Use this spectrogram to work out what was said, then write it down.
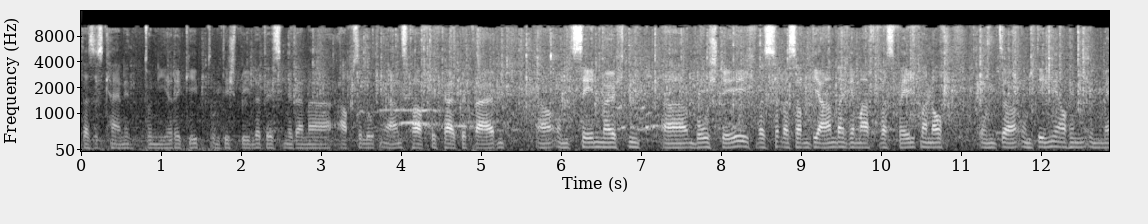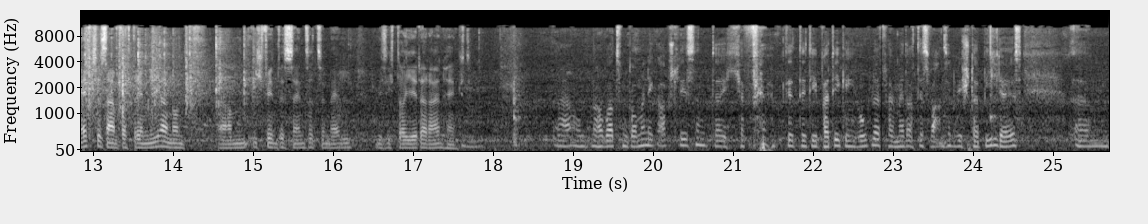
dass es keine Turniere gibt und die Spieler das mit einer absoluten Ernsthaftigkeit betreiben äh, und sehen möchten, äh, wo stehe ich, was, was haben die anderen gemacht, was fehlt mir noch und, äh, und Dinge auch in, in Matches einfach trainieren. Und ähm, ich finde es sensationell, wie sich da jeder reinhängt. Und noch ein Wort zum Dominik abschließend. Ich habe die Partie gegen Rublev, weil mir gedacht, das ist Wahnsinn, wie stabil der ist. Ähm,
